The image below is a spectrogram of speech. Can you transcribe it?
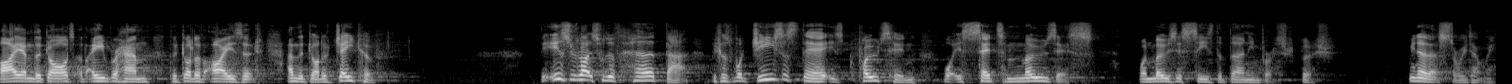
I am the God of Abraham, the God of Isaac, and the God of Jacob? The Israelites would have heard that because what Jesus there is quoting what is said to Moses when Moses sees the burning bush. We know that story, don't we?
